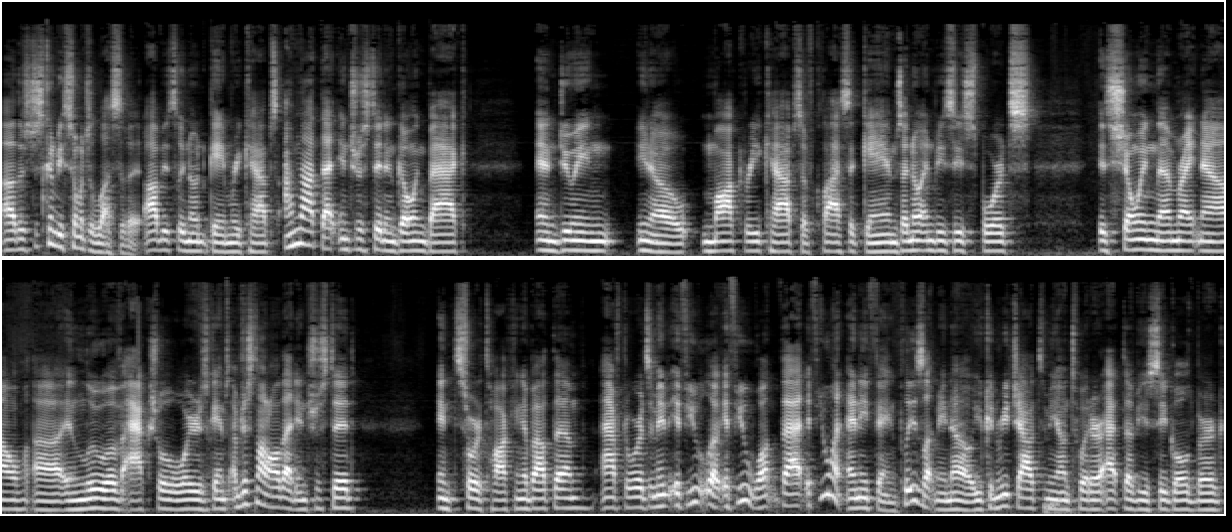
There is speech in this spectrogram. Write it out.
uh, there's just going to be so much less of it. Obviously, no game recaps. I'm not that interested in going back and doing, you know, mock recaps of classic games. I know NBC Sports is showing them right now uh, in lieu of actual Warriors games. I'm just not all that interested and sort of talking about them afterwards. And maybe if you look, if you want that, if you want anything, please let me know. You can reach out to me on Twitter at WC Goldberg.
